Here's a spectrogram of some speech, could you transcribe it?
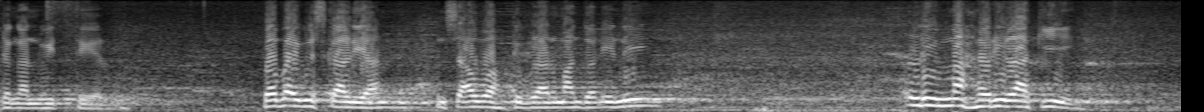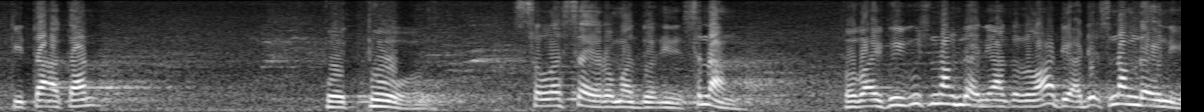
dengan witir. Bapak Ibu sekalian insya Allah di bulan Ramadan ini lima hari lagi kita akan bodoh. Selesai Ramadan ini senang. Bapak Ibu-ibu senang enggak ini? Antara adik-adik senang enggak ini?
